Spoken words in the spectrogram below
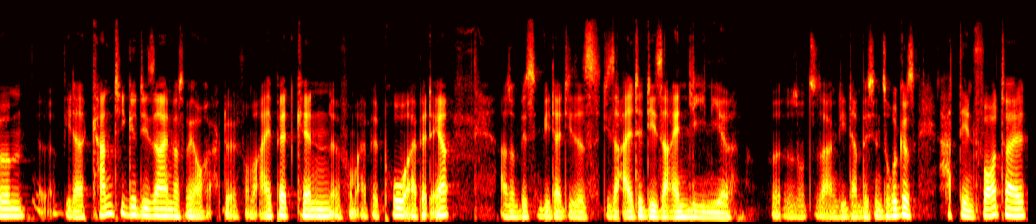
Ähm, wieder kantige Design, was wir auch aktuell vom iPad kennen, äh, vom iPad Pro, iPad Air. Also ein bisschen wieder dieses, diese alte Designlinie äh, sozusagen, die da ein bisschen zurück ist. Hat den Vorteil,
